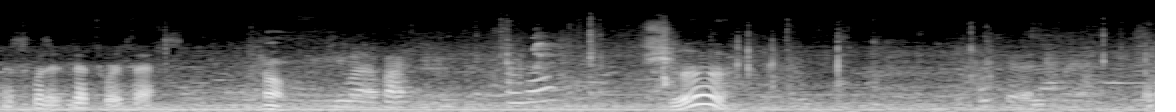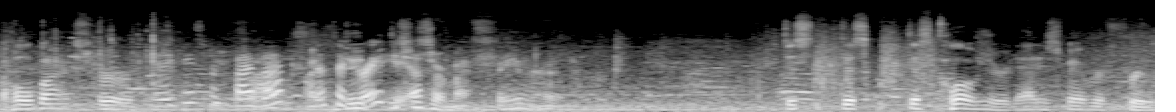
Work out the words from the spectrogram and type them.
That's what it. That's where it's at. Oh, Do You want a box? sure. Good. A whole box for these for five bucks? That's a Dude, great deal. Peaches are my favorite. Dis, dis, disclosure, daddy's favorite fruit,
